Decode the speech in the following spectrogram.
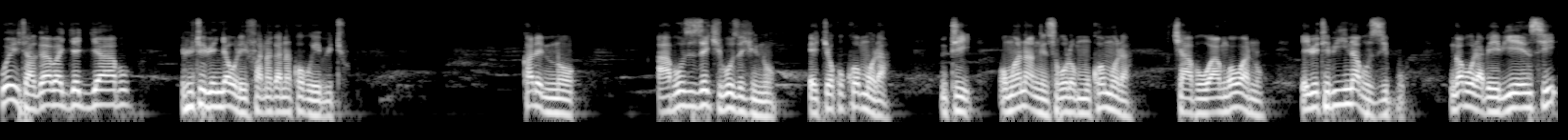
weeyita ag'abajjajjaabo ebintu ebyenjawulo ebifaanaganako bwe bityo. Kale nno abuuziza ekibuuzo kino ekyokukomola nti omwana wange nsobola omukomola kyabuwangwa wano ebyo tebirina buzibu nga bwolaba ebyensi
